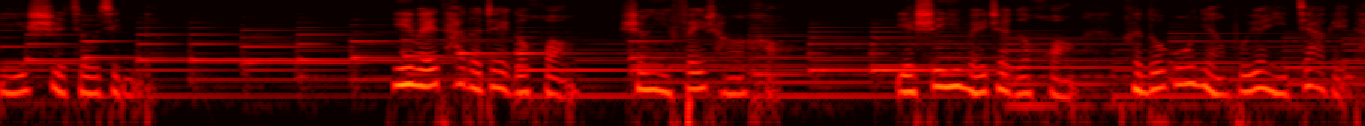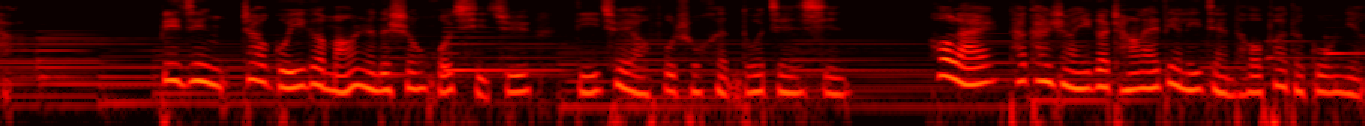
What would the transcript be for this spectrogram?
一试究竟的。因为他的这个谎，生意非常好，也是因为这个谎，很多姑娘不愿意嫁给他。毕竟，照顾一个盲人的生活起居的确要付出很多艰辛。后来，他看上一个常来店里剪头发的姑娘。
